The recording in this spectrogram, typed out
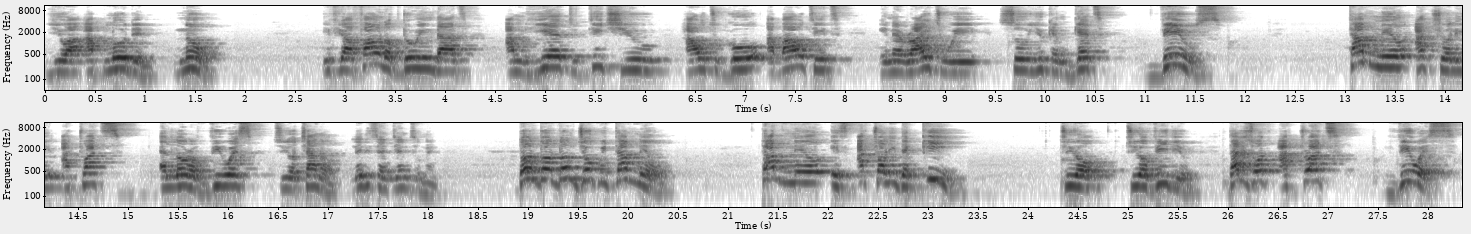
you are uploading. No. If you are fond of doing that, I'm here to teach you how to go about it in a right way so you can get views. Thumbnail actually attracts a lot of viewers to your channel, ladies and gentlemen. Don't, don't, don't joke with thumbnail. Thumbnail is actually the key to your to your video. That is what attracts viewers.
